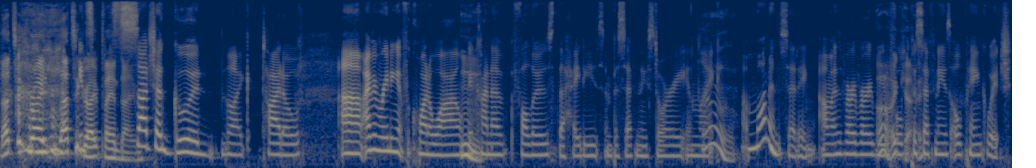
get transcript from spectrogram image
That's a great. That's a great band name. Such a good like title. Um, I've been reading it for quite a while. Mm. It kind of follows the Hades and Persephone story in like Oh. a modern setting. Um, it's very very beautiful. okay. Persephone is all pink, which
